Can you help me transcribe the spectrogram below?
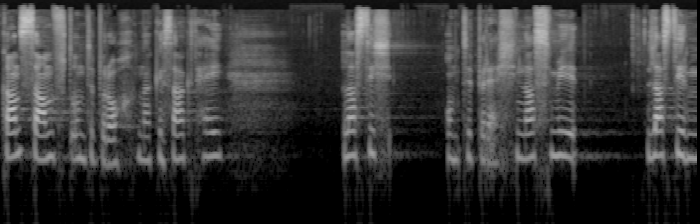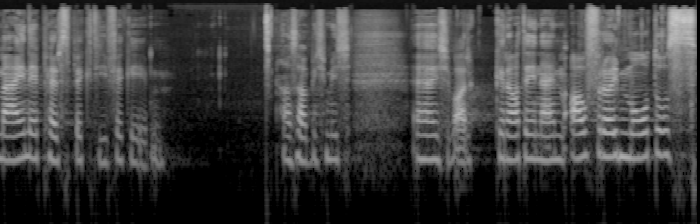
ganz sanft unterbrochen, hat gesagt, hey, lass dich unterbrechen, lass, mir, lass dir meine Perspektive geben. Also habe ich mich, ich war gerade in einem Aufräummodus,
